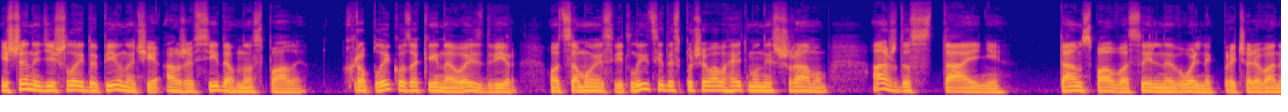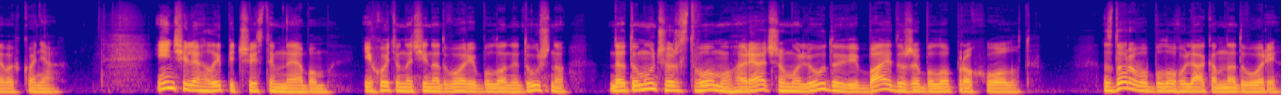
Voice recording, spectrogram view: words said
І ще не дійшло й до півночі, а вже всі давно спали. Хропли козаки на весь двір, від самої світлиці, де спочивав гетьман із шрамом, аж до стайні. Там спав Василь Невольник при череваневих конях. Інші лягли під чистим небом, і хоч уночі на дворі було недушно, да тому черствому, гарячому людові байдуже було про холод. Здорово було гулякам на дворі,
